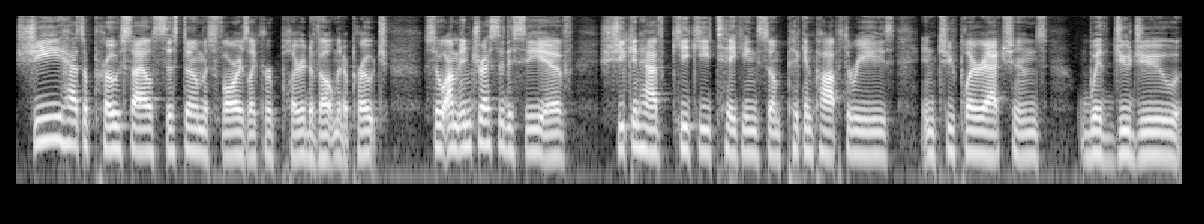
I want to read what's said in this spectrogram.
she has a pro style system as far as like her player development approach. So I'm interested to see if she can have Kiki taking some pick and pop threes in two player actions with Juju,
